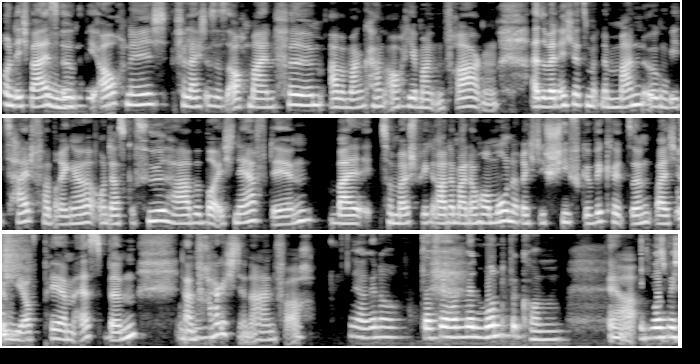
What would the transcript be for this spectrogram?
Und ich weiß Mhm. irgendwie auch nicht, vielleicht ist es auch mein Film, aber man kann auch jemanden fragen. Also wenn ich jetzt mit einem Mann irgendwie Zeit verbringe und das Gefühl habe, boah, ich nerv den, weil zum Beispiel gerade meine Hormone richtig schief gewickelt sind, weil ich irgendwie auf PMS bin, dann Mhm. frage ich den einfach. Ja, genau. Dafür haben wir einen Mund bekommen. Ja. Ich muss mich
